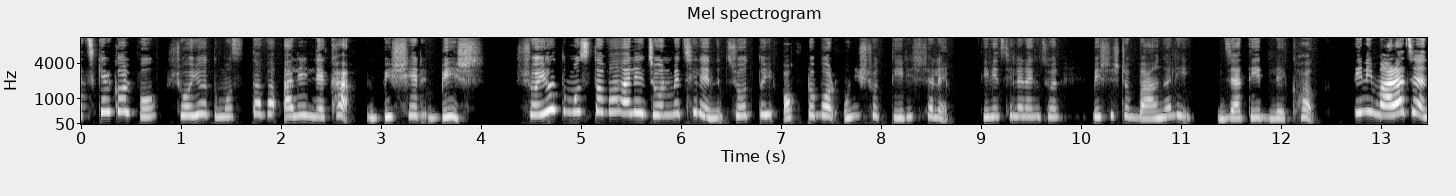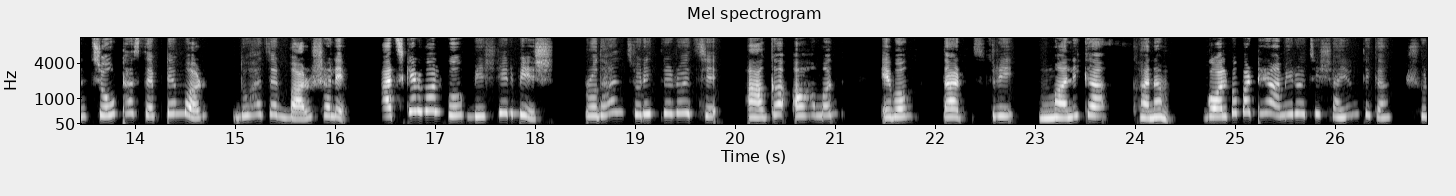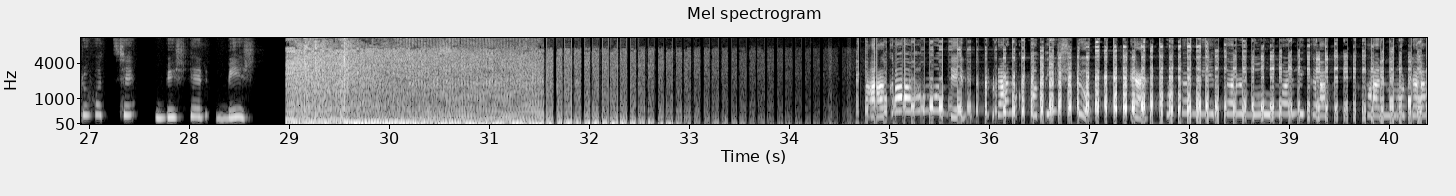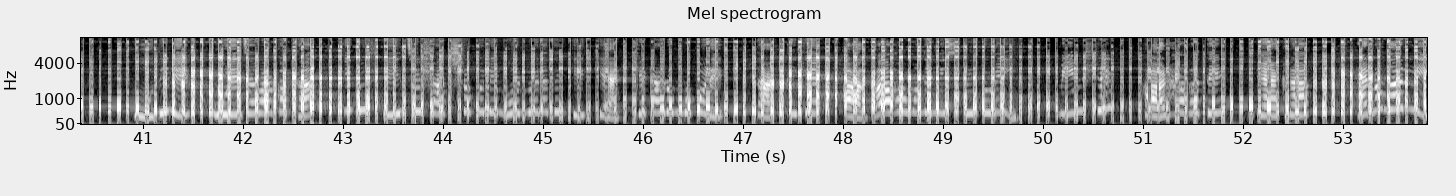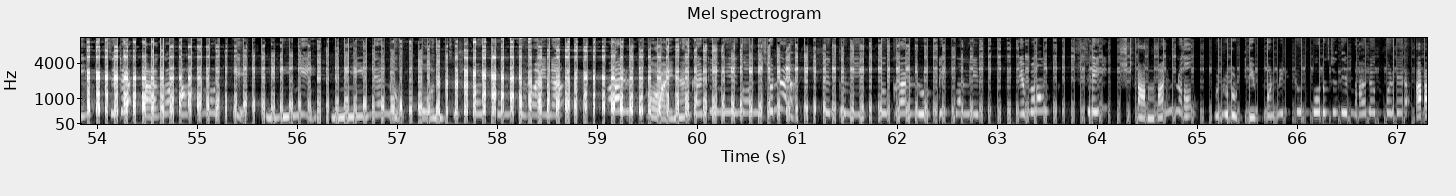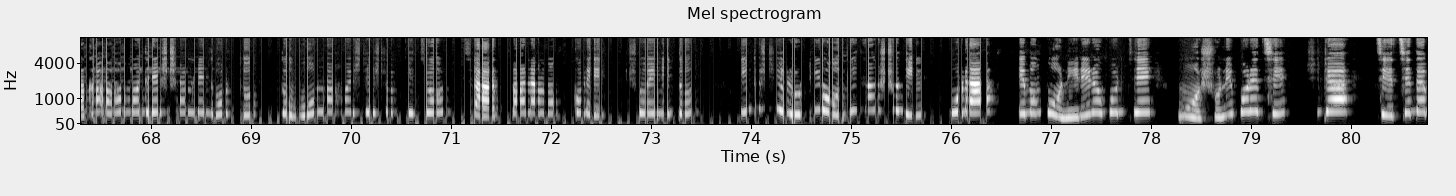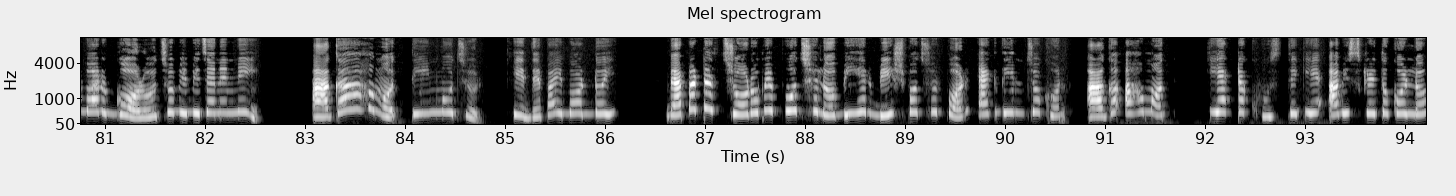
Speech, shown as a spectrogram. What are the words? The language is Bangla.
আজকের গল্প সৈয়দ মুস্তাফা আলীর লেখা বিষের বিষ। সৈয়দ মুস্তাফা আলী জন্মেছিলেন চোদ্দই অক্টোবর উনিশশো সালে। তিনি ছিলেন একজন বিশিষ্ট বাঙালি জাতির লেখক। তিনি মারা যান চৌঠা সেপ্টেম্বর দু হাজার বারো সালে। আজকের গল্প বিষের বিষ। প্রধান চরিত্রে রয়েছে আগা আহমদ এবং তার স্ত্রী মালিকা খানাম। গল্প পাঠে আমি রয়েছি সায়ন্তিকা। শুরু হচ্ছে বিষের বিষ। আগা আমাদের প্রাণ মশনে পড়েছে, সেটা চেচে দেবার গরজও বিবি জানেন নেই আগা আহমদ তিন মজুর, খেদে পাই বড্ডই। ব্যাপারটা চরমে পৌঁছল বিয়ের বিশ বছর পর একদিন যখন আগা আহমদ কি একটা খুঁজতে গিয়ে আবিষ্কৃত করল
